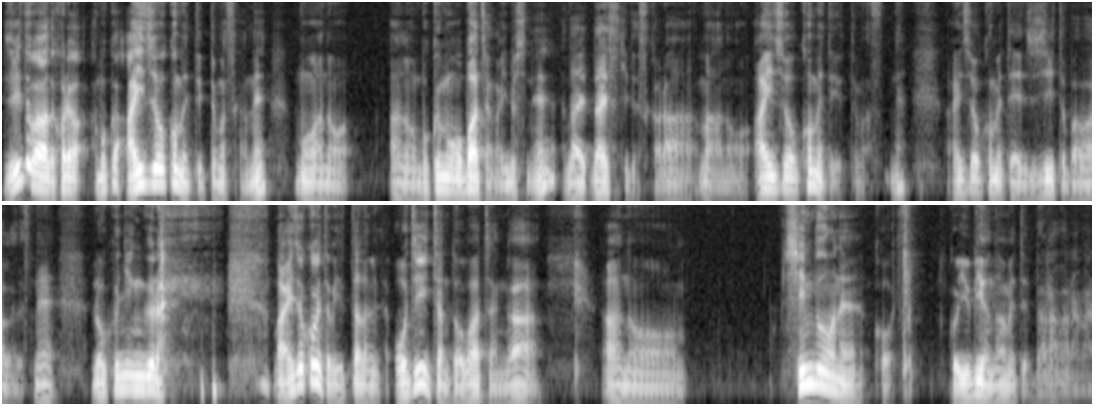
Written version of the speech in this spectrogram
じじいとばばこれは僕は愛情込めて言ってますからね。もうあのあの僕もおばあちゃんがいるしね大好きですから、まあ、あの愛情込めて言ってますね。愛情込めてじじいとばばあがですね6人ぐらい まあ愛情込めても言ったらダメです。おじいちゃんとおばあちゃんがあの新聞をねこうこう指を舐めてバラバラバラバラ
